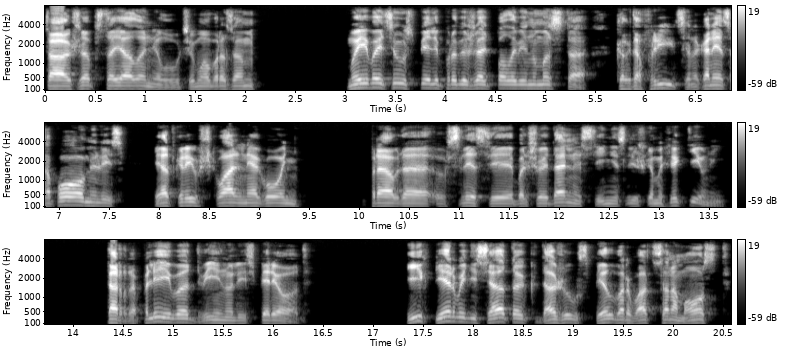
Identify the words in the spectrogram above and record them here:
также обстояло не лучшим образом. Мои бойцы успели пробежать половину моста, когда фрицы наконец опомнились и, открыв шквальный огонь, правда, вследствие большой дальности не слишком эффективный, торопливо двинулись вперед. Их первый десяток даже успел ворваться на мост,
